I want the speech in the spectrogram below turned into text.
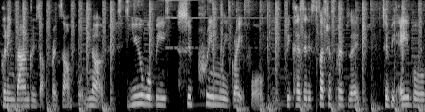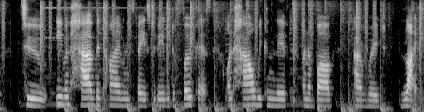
putting boundaries up, for example. No, you will be supremely grateful because it is such a privilege to be able to even have the time and space to be able to focus on how we can live an above average life.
